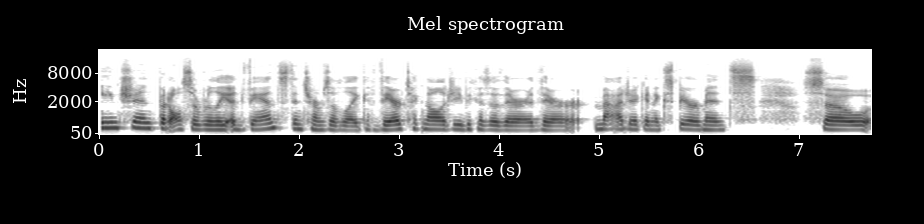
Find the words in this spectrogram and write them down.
ancient but also really advanced in terms of like their technology because of their their magic and experiments so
